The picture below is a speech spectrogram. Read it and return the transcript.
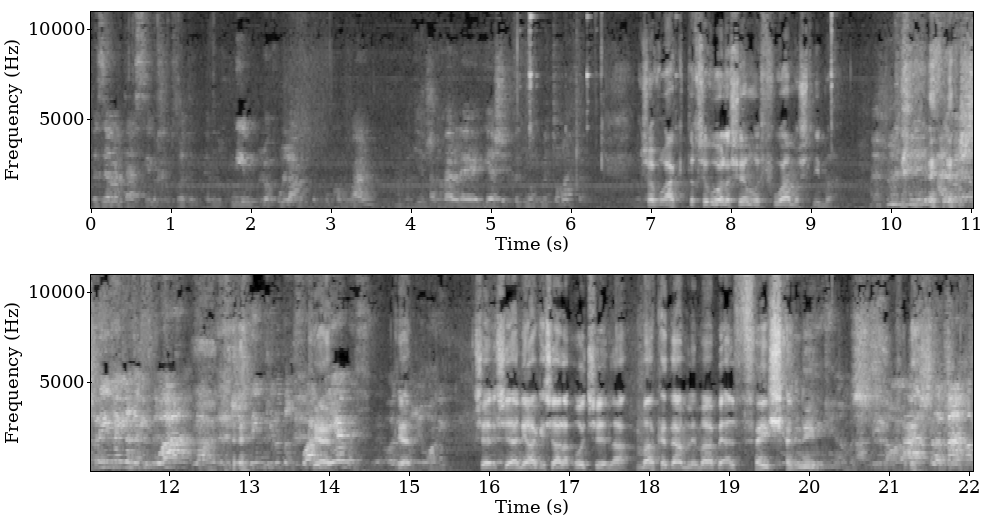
וזה מה תעשי לכם. זאת אומרת, הם נותנים, לא כולם התקדמו כמובן, אבל אה, יש התקדמות מטורפת. עכשיו רק תחשבו על השם רפואה משלימה. משלים את הרפואה, לא, משלים כאילו את הרפואה כן. הקיימת, זה עוד כן. יותר אירוני. שאני רק אשאל עוד שאלה, מה קדם למה באלפי שנים? ההשלמה.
